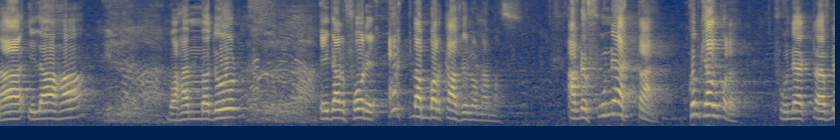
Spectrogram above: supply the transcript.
লা ইলাহা মোহাম্মদুর এটার পরে এক নাম্বার কাজ হলো নামাজ। আপনি ফোনে একটা, খুব খেয়াল করেন, ফোনে একটা আপনি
